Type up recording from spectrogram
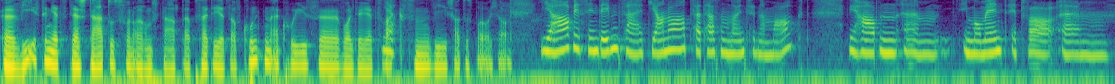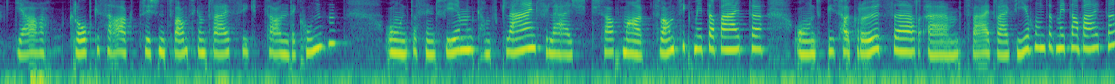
Äh, wie ist denn jetzt der Status von eurem Startup? Seid ihr jetzt auf Kundenakquise? Wollt ihr jetzt wachsen? Ja. Wie schaut es bei euch aus? Ja, wir sind eben seit Januar 2019 am Markt. Wir haben ähm, im Moment etwa, ähm, ja, grob gesagt, zwischen 20 und 30 zahlende Kunden. Und das sind Firmen ganz klein, vielleicht, ich sag mal, 20 Mitarbeiter und bis halt größer, ähm, 200, 300, 400 Mitarbeiter.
